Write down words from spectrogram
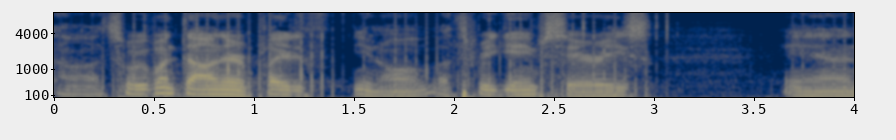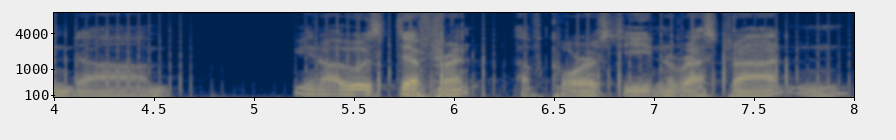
uh, so we went down there and played, you know, a three game series. And, um, you know, it was different, of course. You eat in a restaurant and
